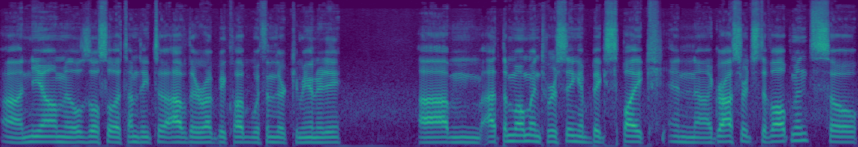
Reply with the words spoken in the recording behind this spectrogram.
Uh, NEOM is also attempting to have their rugby club within their community. Um, at the moment, we're seeing a big spike in uh, grassroots development. So,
